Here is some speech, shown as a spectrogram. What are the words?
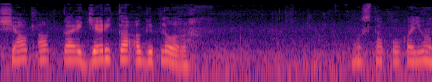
Shout out kay Jerica Agiplor. Kumusta po kayo?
